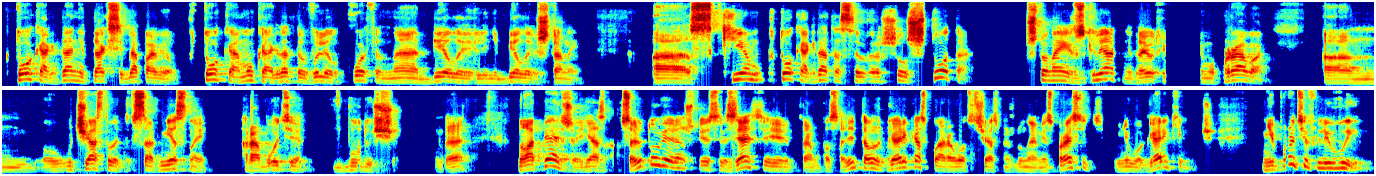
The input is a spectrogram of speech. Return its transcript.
Кто когда не так себя повел, кто кому когда-то вылил кофе на белые или не белые штаны, а с кем, кто когда-то совершил что-то, что, на их взгляд, не дает ему права участвовать в совместной работе в будущем. Да? Но опять же, я абсолютно уверен, что если взять и там, посадить того же Гарри Каспара вот сейчас между нами и спросить у него, Гарри Кимович, не против ли вы,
